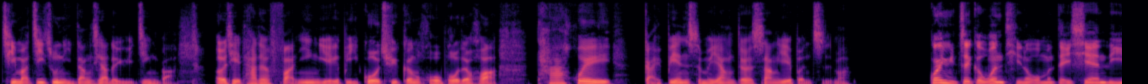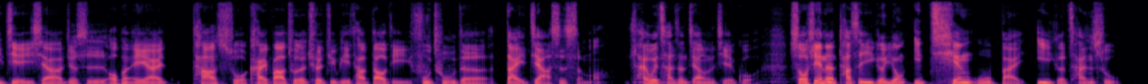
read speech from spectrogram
起码记住你当下的语境吧。而且它的反应也比过去更活泼的话，它会改变什么样的商业本质吗？关于这个问题呢，我们得先理解一下，就是 OpenAI 它所开发出的 ChatGPT，它到底付出的代价是什么，才会产生这样的结果？首先呢，它是一个用一千五百亿个参数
